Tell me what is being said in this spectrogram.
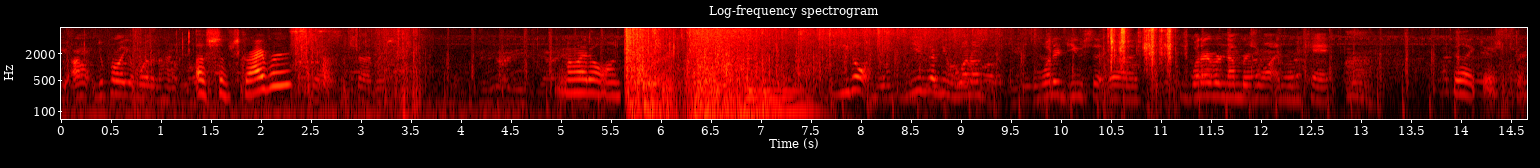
You, I don't, you'll probably get more than 100 of subscribers. yeah, subscribers. No, I don't want to. You don't, you gotta do one of, what did you say, uh, whatever numbers you want in then K. I feel like there's a person.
